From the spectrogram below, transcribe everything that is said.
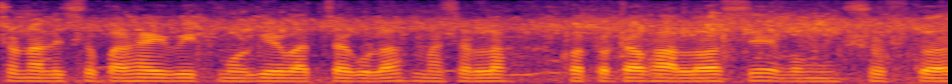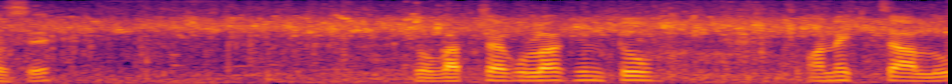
সোনালি সুপার হাইব্রিড মুরগির বাচ্চাগুলা। মাসাল্লাহ কতটা ভালো আছে এবং সুস্থ আছে। তো বাচ্চাগুলা কিন্তু অনেক চালু।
